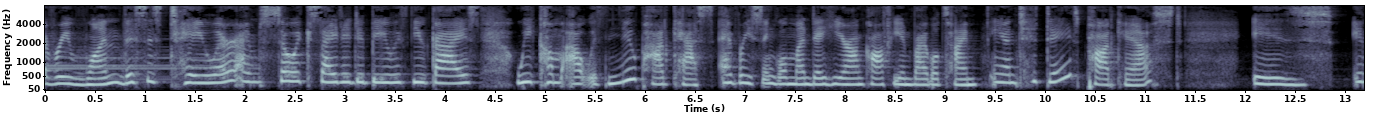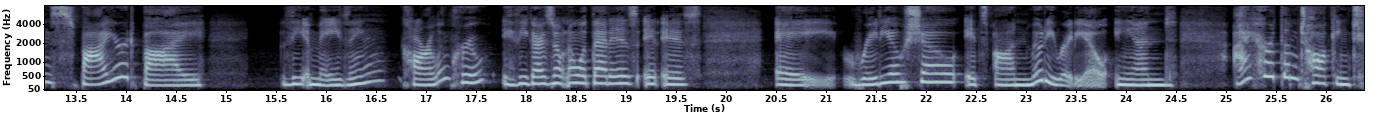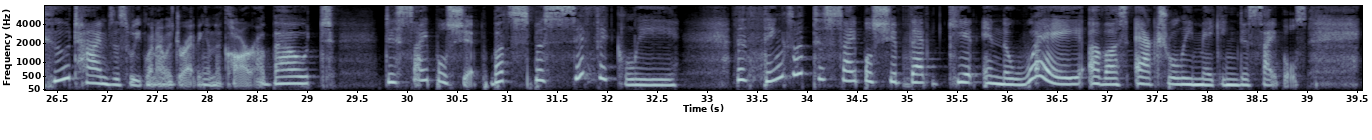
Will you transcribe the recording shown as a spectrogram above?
everyone. This is Taylor. I'm so excited to be with you guys. We come out with new podcasts every single Monday here on Coffee and Bible Time. And today's podcast is inspired by the amazing Karl and Crew. If you guys don't know what that is, it is a radio show. It's on Moody Radio and I heard them talking two times this week when I was driving in the car about discipleship, but specifically the things with discipleship that get in the way of us actually making disciples.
